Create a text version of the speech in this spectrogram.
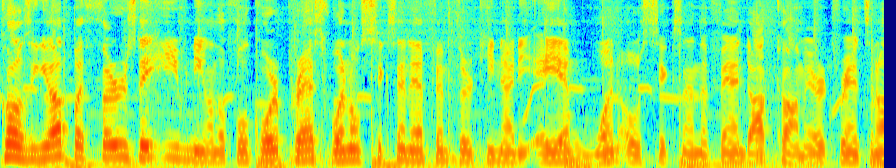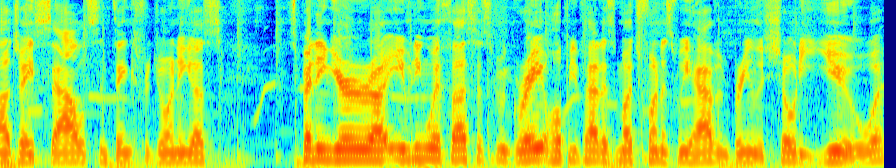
Closing up a Thursday evening on the Full Court Press, 106 on FM, 1390 AM, 106 on thefan.com. Eric Frandsen and Ajay Salvesen, thanks for joining us. Spending your uh, evening with us. It's been great. Hope you've had as much fun as we have in bringing the show to you.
